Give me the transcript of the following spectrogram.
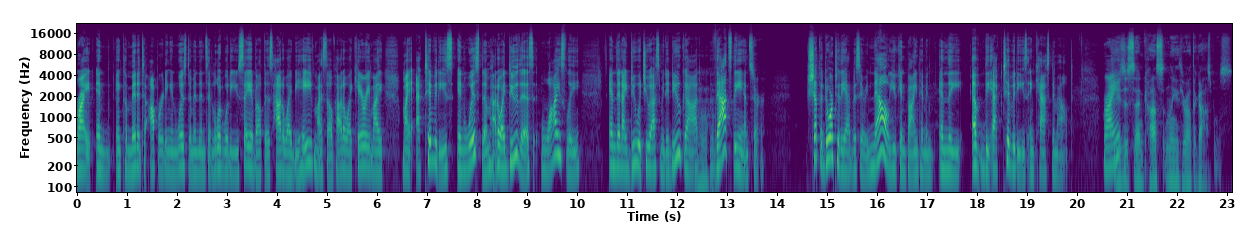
right? And and committed to operating in wisdom and then said lord what do you say about this? How do i behave myself? How do i carry my my activities in wisdom? How do i do this wisely? And then i do what you ask me to do god. Mm-hmm. that's the answer. Shut the door to the adversary. Now you can bind him and, and the the activities and cast him out right jesus said constantly throughout the gospels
